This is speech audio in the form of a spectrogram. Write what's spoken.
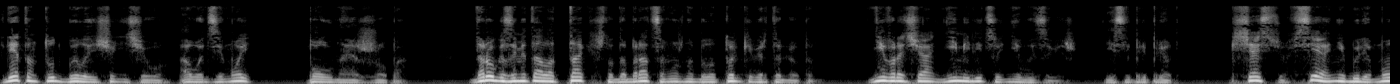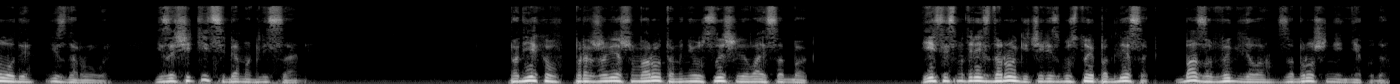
Летом тут было еще ничего, а вот зимой полная жопа. Дорога заметала так, что добраться можно было только вертолетом. Ни врача, ни милицию не вызовешь, если припрет. К счастью, все они были молоды и здоровы, и защитить себя могли сами. Подъехав к проржавевшим воротам, они услышали лай собак. Если смотреть с дороги через густой подлесок, база выглядела заброшеннее некуда.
